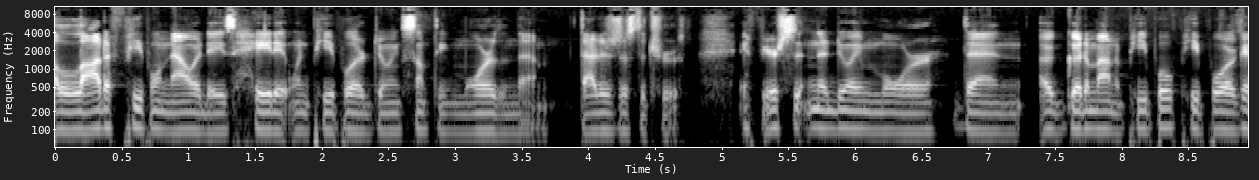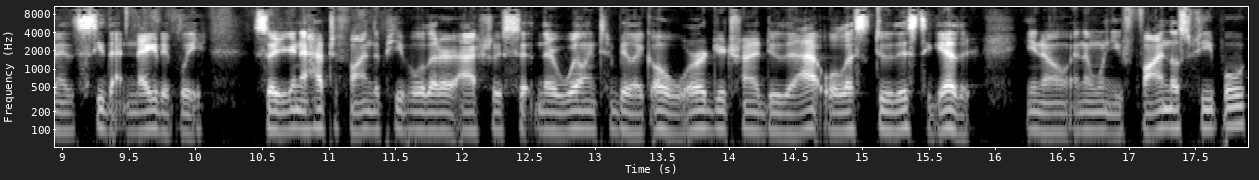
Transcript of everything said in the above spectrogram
a lot of people nowadays hate it when people are doing something more than them. That is just the truth. If you're sitting there doing more than a good amount of people, people are going to see that negatively. So you're going to have to find the people that are actually sitting there willing to be like, oh, word, you're trying to do that. Well, let's do this together, you know? And then when you find those people,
